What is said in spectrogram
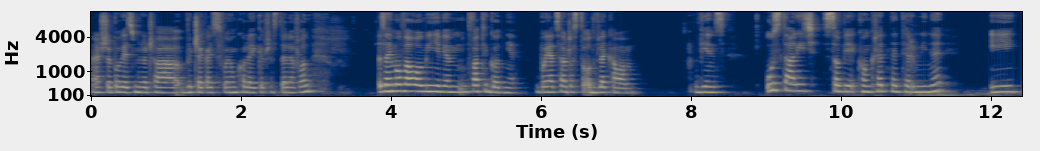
a jeszcze powiedzmy, że trzeba wyczekać swoją kolejkę przez telefon, zajmowało mi, nie wiem, dwa tygodnie, bo ja cały czas to odwlekałam. Więc ustalić sobie konkretne terminy i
